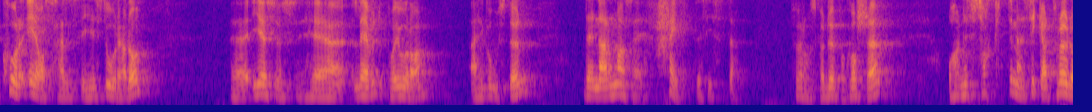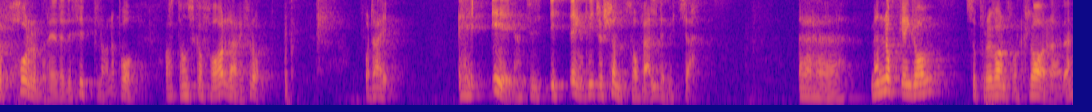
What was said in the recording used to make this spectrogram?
hvor er oss helse i historien, da? Eh, Jesus har levd på jorda en god stund. Det nærmer seg helt det siste før han skal dø på korset. Og han har sakte, men sikkert prøvd å forberede disiplene på at han skal fare derifra. Og de har egentlig, egentlig ikke skjønt så veldig mye. Eh, men nok en gang så prøver han å forklare dem det.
